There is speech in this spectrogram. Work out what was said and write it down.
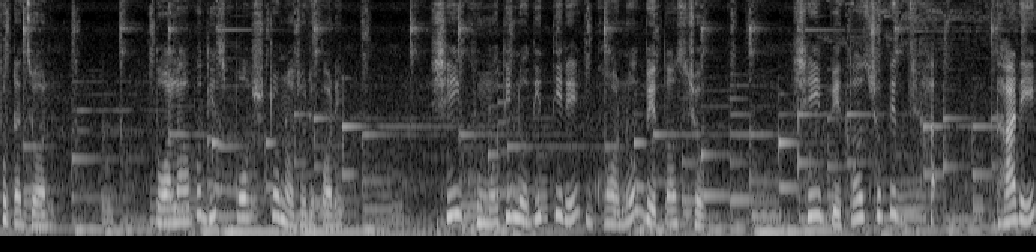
ফোটা জল। তলা অবধি স্পষ্ট নজরে পড়ে। সেই ঘুমতি নদীর তীরে ঘন বেতস ঝোপ। সেই ঝোপের ঝা- ধারে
